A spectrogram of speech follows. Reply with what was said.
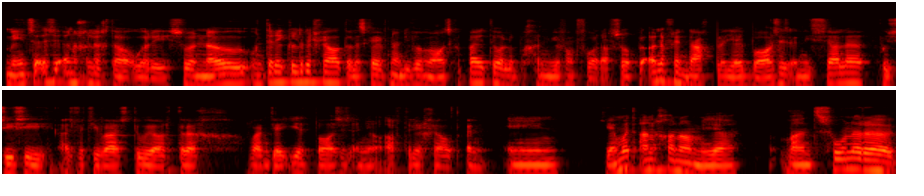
mense is ingelig daaroor hier. So nou onttrek hulle die geld, hulle skuif na die nuwe maatskappy toe, hulle begin weer van voor af. So op 'n ander vandag bly jy basies in dieselfde posisie as wat jy was 2 jaar terug, want jy eet basies in jou aftreegeld in. En jy moet aangaan daarmee want sonder 'n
